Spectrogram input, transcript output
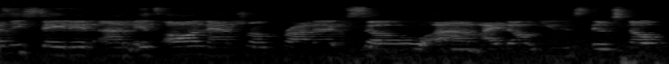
as he stated, um, it's all natural products. So um, I don't use. There's no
